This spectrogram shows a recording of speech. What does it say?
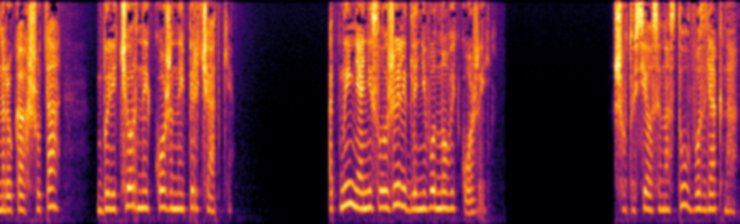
На руках шута были черные кожаные перчатки. Отныне они служили для него новой кожей. Шут уселся на стул возле окна.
